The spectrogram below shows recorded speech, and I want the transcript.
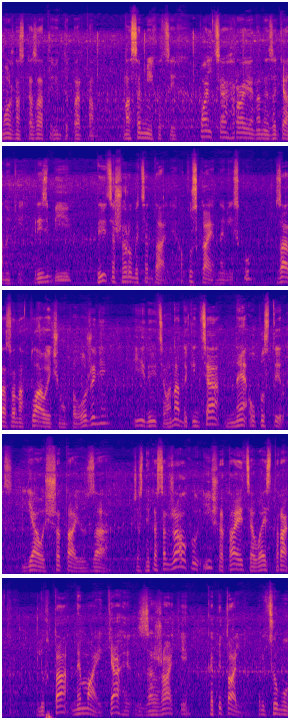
Можна сказати, він тепер там на самих оцих пальцях грає, на незатянутій різьбі. Дивіться, що робиться далі. Опускаємо на віску. Зараз вона в плаваючому положенні. І дивіться, вона до кінця не опустилась. Я ось шатаю за часникосаджалку і шатається весь трактор. Люфта немає, тяги зажаті капітально. При цьому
